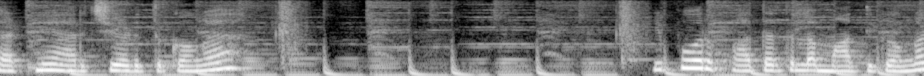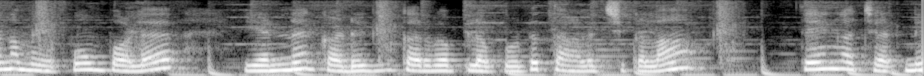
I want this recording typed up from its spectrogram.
சட்னி அரைச்சி எடுத்துக்கோங்க. இப்போ ஒரு பாத்திரத்தில் மாற்றிக்கோங்க நம்ம எப்பவும் போல் எண்ணெய் கடுகு கருவேப்பிலை போட்டு தாளிச்சிக்கலாம். தேங்காய் சட்னி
